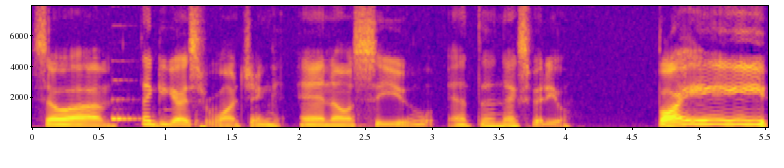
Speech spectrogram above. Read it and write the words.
So, um, thank you guys for watching, and I'll see you at the next video. Bye!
